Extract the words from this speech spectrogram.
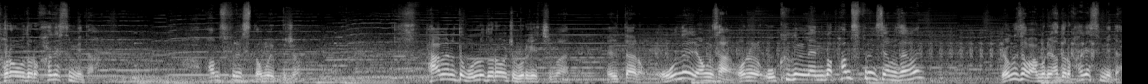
돌아오도록 하겠습니다. 팜스프링스 너무 예쁘죠? 다음에는 또 뭘로 돌아올지 모르겠지만 일단 오늘 영상 오늘 오크글렌과 팜스프링스 영상은 여기서 마무리하도록 하겠습니다.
